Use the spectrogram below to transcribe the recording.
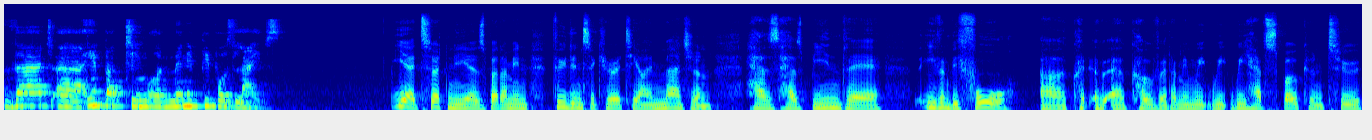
that are impacting on many people's lives. Yeah, it certainly is. But I mean, food insecurity, I imagine, has, has been there even before uh, uh, COVID. I mean, we, we, we have spoken to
